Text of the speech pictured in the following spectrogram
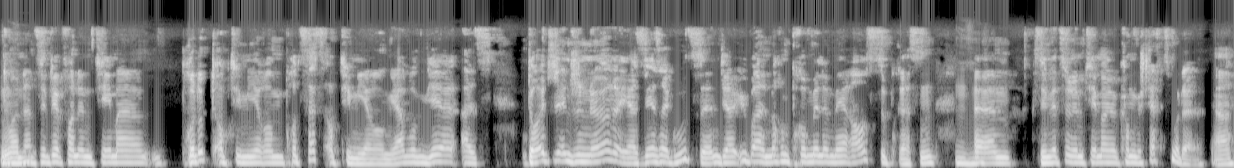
Und mhm. dann sind wir von dem Thema Produktoptimierung, Prozessoptimierung, ja, wo wir als deutsche Ingenieure ja sehr, sehr gut sind, ja, überall noch ein Promille mehr rauszupressen, mhm. ähm, sind wir zu dem Thema gekommen, Geschäftsmodell, ja.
